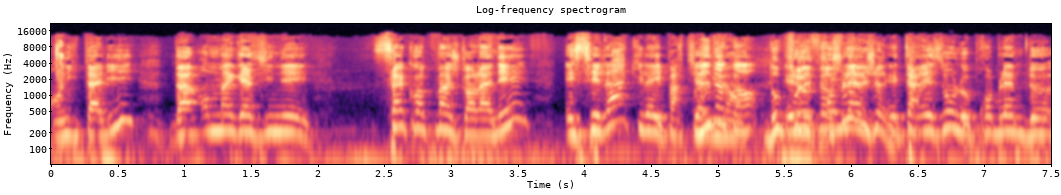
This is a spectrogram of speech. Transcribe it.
en Italie d'emmagasiner 50 matchs dans l'année. Et c'est là qu'il est parti à Milan. Donc et le problème, jouer et t'as raison, le problème de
